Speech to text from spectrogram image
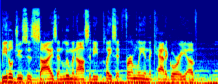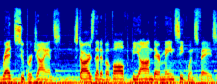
Betelgeuse's size and luminosity place it firmly in the category of red supergiants, stars that have evolved beyond their main sequence phase.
